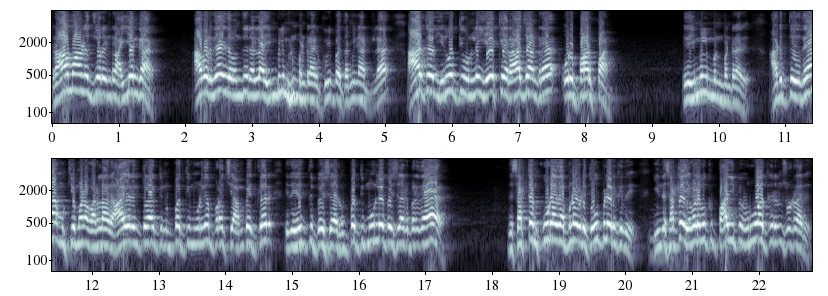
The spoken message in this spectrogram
ராமானுஜர் என்ற ஐயங்கார். அவர் தான் இதை வந்து நல்லா இம்ப்ளிமெண்ட் பண்ணுறாரு குறிப்பாக தமிழ்நாட்டில். ஆயிரத்தி தொள்ளாயிரத்தி இருபத்தி ஒன்றில் ஏ கே ராஜான்ற ஒரு பார்ப்பான். இதை இம்ப்ளிமெண்ட் பண்ணுறாரு அடுத்ததுதான் முக்கியமான வரலாறு. ஆயிரத்தி தொள்ளாயிரத்தி முப்பத்தி மூணு தான் புரட்சி அம்பேத்கர் இதை எதிர்த்து பேசுகிறார் முப்பத்தி மூணுலேயே பேசுகிறார் பிரதர் இந்த சட்டம் கூடாது அப்படின்னு அவருடைய தொகுப்பில் இருக்குது. இந்த சட்டம் எவ்வளவுக்கு பாதிப்பை உருவாக்குறதுன்னு சொல்கிறாரு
